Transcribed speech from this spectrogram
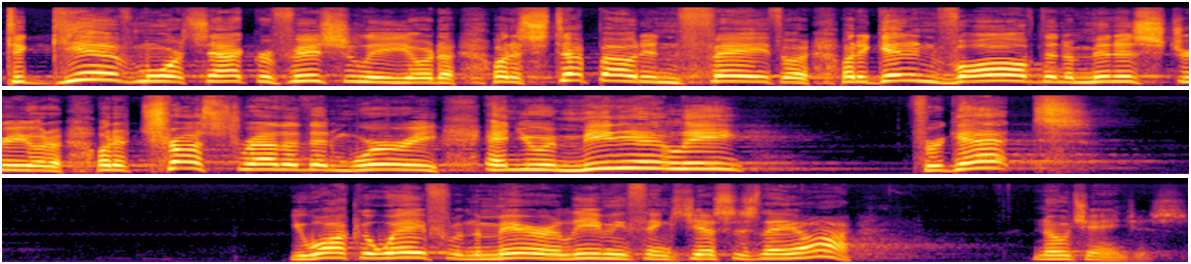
to give more sacrificially or to, or to step out in faith or, or to get involved in a ministry or to, or to trust rather than worry, and you immediately forget. You walk away from the mirror leaving things just as they are. No changes.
